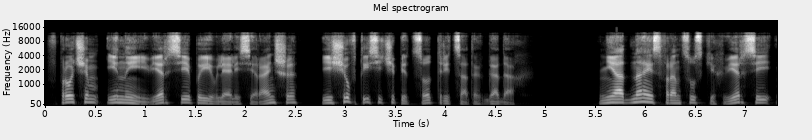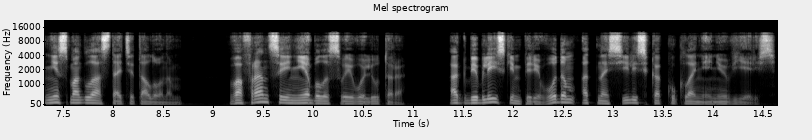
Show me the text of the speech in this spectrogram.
Впрочем, иные версии появлялись и раньше, еще в 1530-х годах. Ни одна из французских версий не смогла стать эталоном. Во Франции не было своего Лютера, а к библейским переводам относились как к уклонению в ересь.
